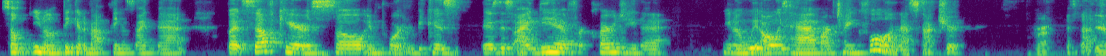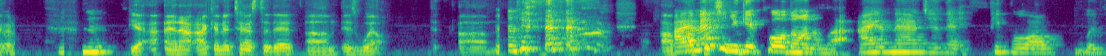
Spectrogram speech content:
So, you know, thinking about things like that. But self-care is so important because there's this idea for clergy that, you know, we always have our tank full and that's not true Right. It's not yeah. true. Mm-hmm. Yeah, and I, I, can attest to that um, as well. Um, I, I, imagine you get pulled on a lot. I imagine that people all would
